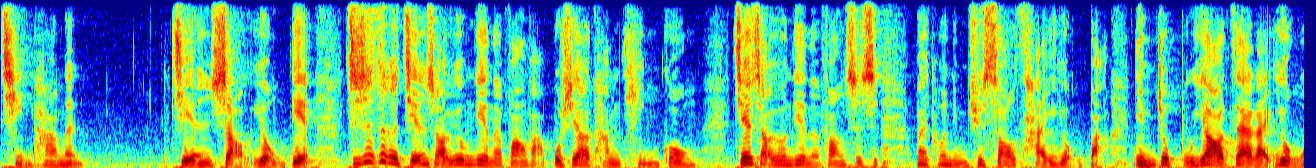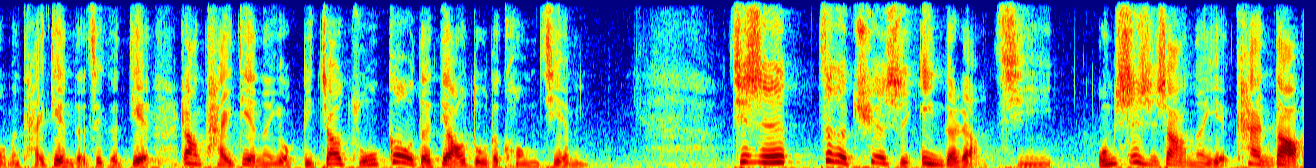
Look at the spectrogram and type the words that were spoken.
请他们减少用电。只是这个减少用电的方法不是要他们停工，减少用电的方式是拜托你们去烧柴油吧，你们就不要再来用我们台电的这个电，让台电呢有比较足够的调度的空间。其实这个确实应得了急。我们事实上呢，也看到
